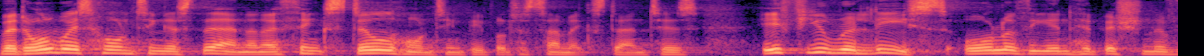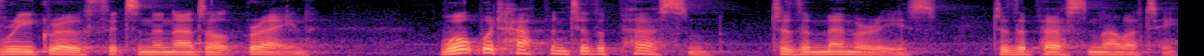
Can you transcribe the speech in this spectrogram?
But always haunting us then, and I think still haunting people to some extent, is if you release all of the inhibition of regrowth that's in an adult brain, what would happen to the person, to the memories, to the personality?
